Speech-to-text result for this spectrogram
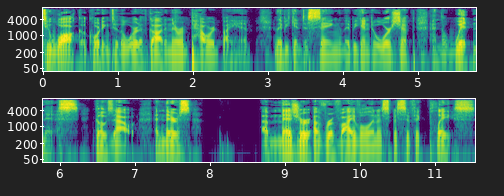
to walk according to the word of God and they're empowered by him. And they begin to sing and they begin to worship and the witness goes out and there's a measure of revival in a specific place.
